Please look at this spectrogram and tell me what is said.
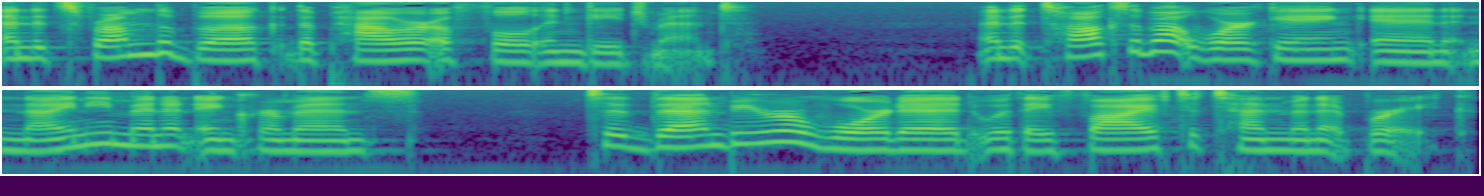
and it's from the book The Power of Full Engagement. And it talks about working in 90 minute increments to then be rewarded with a 5 to 10 minute break.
